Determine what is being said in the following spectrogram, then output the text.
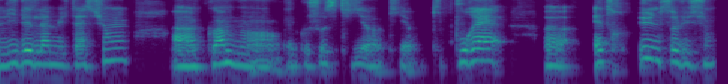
l'idée de la mutation comme quelque chose qui, pourrait être une solution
